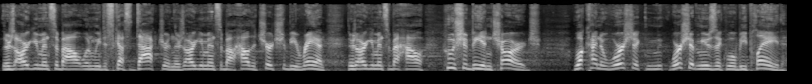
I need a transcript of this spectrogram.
there's arguments about when we discuss doctrine, there's arguments about how the church should be ran, there's arguments about how who should be in charge, what kind of worship, worship music will be played,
